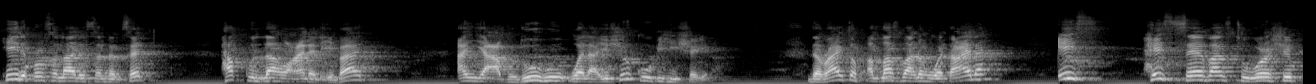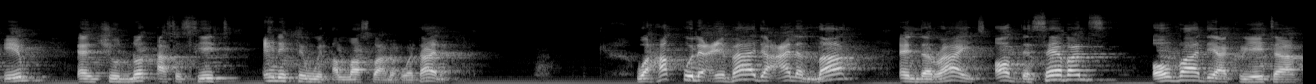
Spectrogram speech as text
he the Prophet ﷺ said حق الله على العباد أن يعبدوه ولا يشركوا به شيئا The right of Allah subhanahu wa ta'ala is his servants to worship him and should not associate anything with Allah subhanahu wa ta'ala. وحق العباد على الله and the right of the servants over their creator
